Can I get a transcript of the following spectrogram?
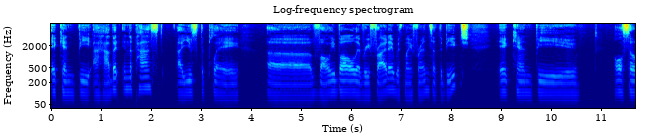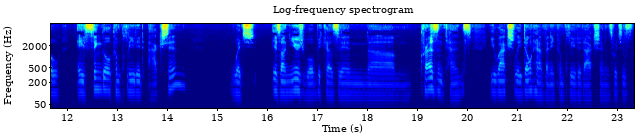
It can be a habit in the past. I used to play uh, volleyball every Friday with my friends at the beach. It can be also a single completed action, which is unusual because in um, present tense, you actually don't have any completed actions, which is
